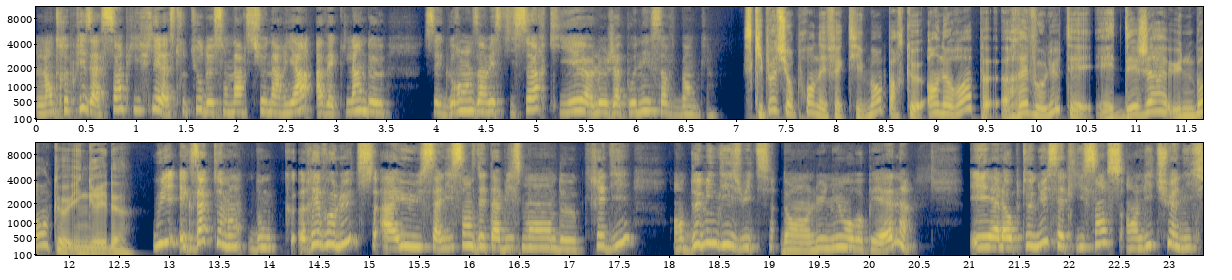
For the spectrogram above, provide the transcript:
L'entreprise a simplifié la structure de son actionnariat avec l'un de ses grands investisseurs qui est le japonais SoftBank. Ce qui peut surprendre effectivement parce qu'en Europe, Revolut est déjà une banque, Ingrid. Oui, exactement. Donc Revolut a eu sa licence d'établissement de crédit en 2018 dans l'Union européenne et elle a obtenu cette licence en Lituanie.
